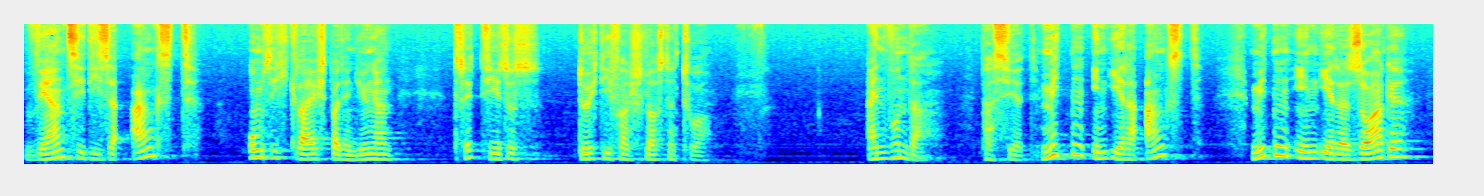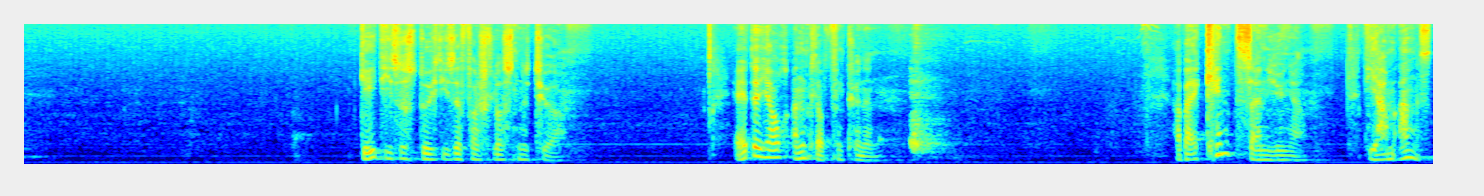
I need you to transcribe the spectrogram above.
Während sie diese Angst um sich greift bei den Jüngern, tritt Jesus durch die verschlossene Tür. Ein Wunder passiert. Mitten in ihrer Angst, mitten in ihrer Sorge, geht Jesus durch diese verschlossene Tür. Er hätte ja auch anklopfen können. Aber er kennt seine Jünger. Die haben Angst.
